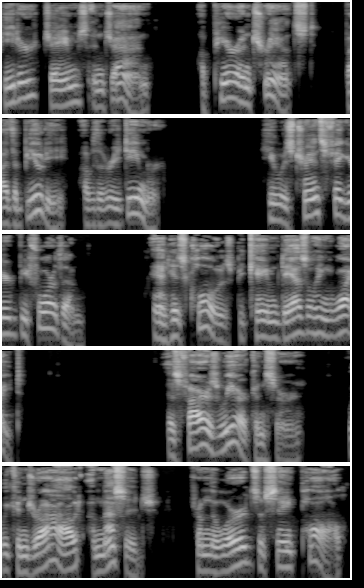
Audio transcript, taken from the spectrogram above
Peter, James, and John, appear entranced by the beauty of the Redeemer. He was transfigured before them, and his clothes became dazzling white. As far as we are concerned, we can draw out a message from the words of St. Paul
